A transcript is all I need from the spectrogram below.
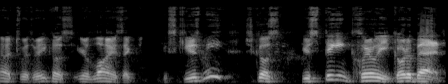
uh, two or three. He goes, you're lying. He's like, excuse me? She goes, you're speaking clearly. Go to bed.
